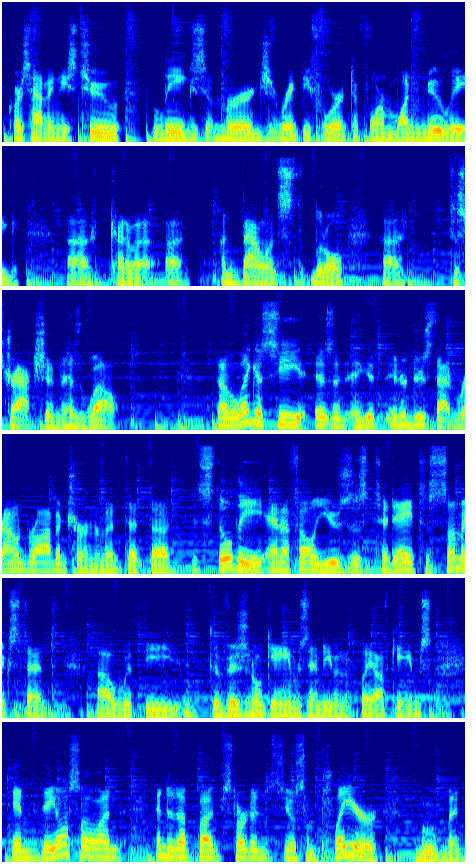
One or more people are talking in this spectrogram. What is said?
Of course, having these two leagues merge right before to form one new league, uh, kind of a, a unbalanced little uh, distraction as well. Now, the legacy is it introduced that round robin tournament that uh, still the NFL uses today to some extent uh, with the divisional games and even the playoff games. And they also ended up uh, started you know some player movement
